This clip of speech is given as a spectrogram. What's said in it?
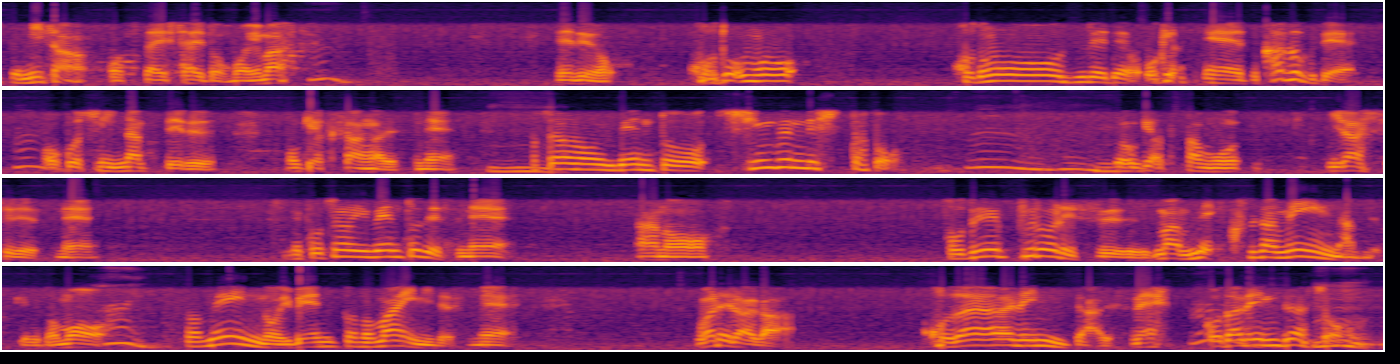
ょっと2、3お伝えしたいと思います。うんででも子供子供連れでお客、えーと家族でお越しになっているお客さんがですね、うん。こちらのイベントを新聞で知ったと。うんうんお客さんもいらしてですね、でこちらのイベントですね、あの袖プロレス、まあ、めこちらメインなんですけれども、はい。そのメインのイベントの前にですね、我らが小田レンジャーですね、うん。小田レンジャーショー、うん。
